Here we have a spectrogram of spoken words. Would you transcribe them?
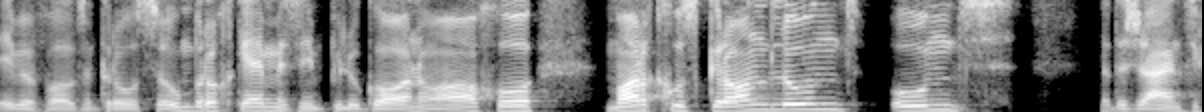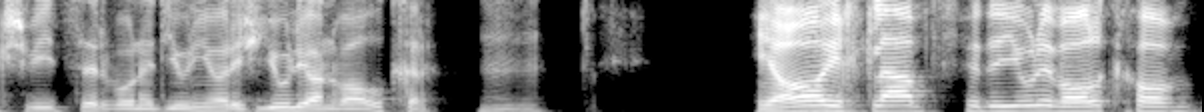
es ebenfalls einen grossen Umbruch geben. Wir sind bei Lugano angekommen. Markus Granlund und ja, das ist der einzige Schweizer, der nicht Junior ist, Julian Walker. Hm. Ja, ich glaube, für den Juli Walker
